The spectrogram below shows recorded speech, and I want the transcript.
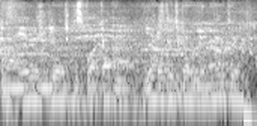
Да, я вижу девочку с плакатом. Я жду тебя в гримерке.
